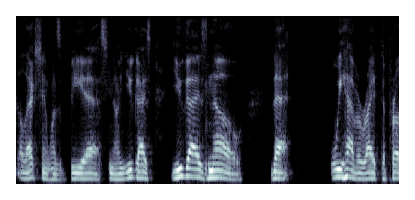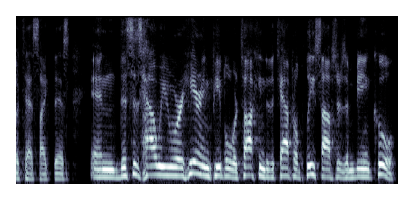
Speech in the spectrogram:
election was BS. You know, you guys, you guys know that we have a right to protest like this, and this is how we were hearing people were talking to the Capitol police officers and being cool."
